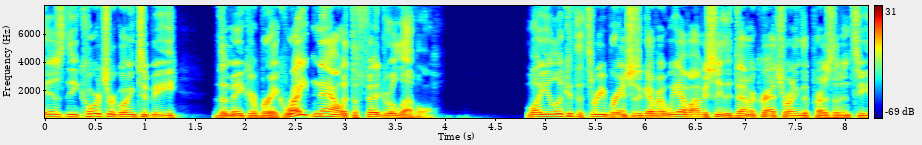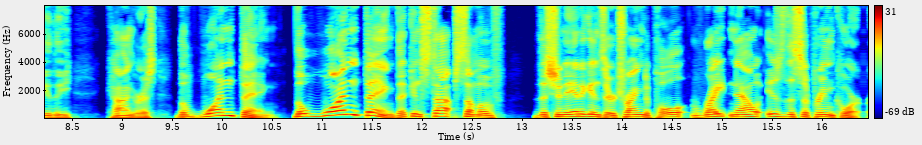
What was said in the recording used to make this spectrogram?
is the courts are going to be the make or break. Right now at the federal level, while you look at the three branches of government, we have obviously the Democrats running the presidency, the Congress. The one thing, the one thing that can stop some of the shenanigans they're trying to pull right now is the Supreme Court.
